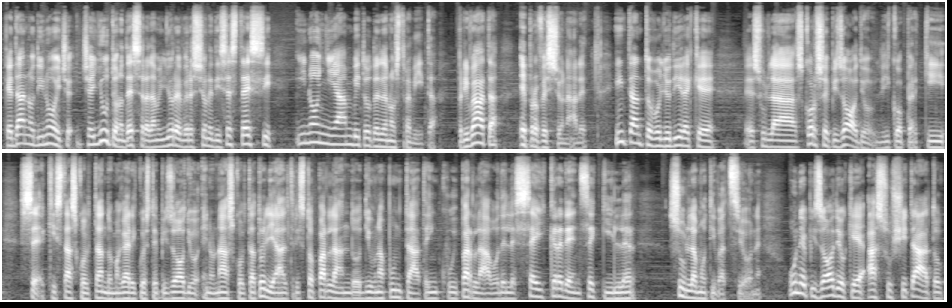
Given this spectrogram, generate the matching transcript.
che danno di noi, ci, ci aiutano ad essere la migliore versione di se stessi in ogni ambito della nostra vita privata e professionale. Intanto voglio dire che eh, sul scorso episodio, dico per chi, se, chi sta ascoltando magari questo episodio e non ha ascoltato gli altri, sto parlando di una puntata in cui parlavo delle sei credenze killer sulla motivazione. Un episodio che ha suscitato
